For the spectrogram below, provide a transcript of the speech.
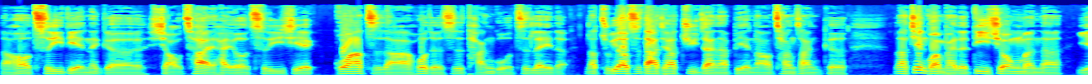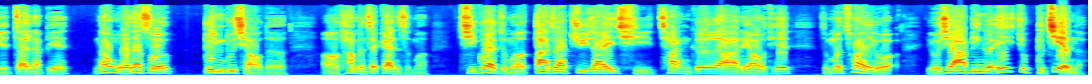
然后吃一点那个小菜，还有吃一些瓜子啊，或者是糖果之类的。那主要是大家聚在那边，然后唱唱歌。那建管排的弟兄们呢，也在那边。那我那时候并不晓得哦，他们在干什么？奇怪，怎么大家聚在一起唱歌啊、聊天？怎么突然有有些阿兵哥诶就不见了，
